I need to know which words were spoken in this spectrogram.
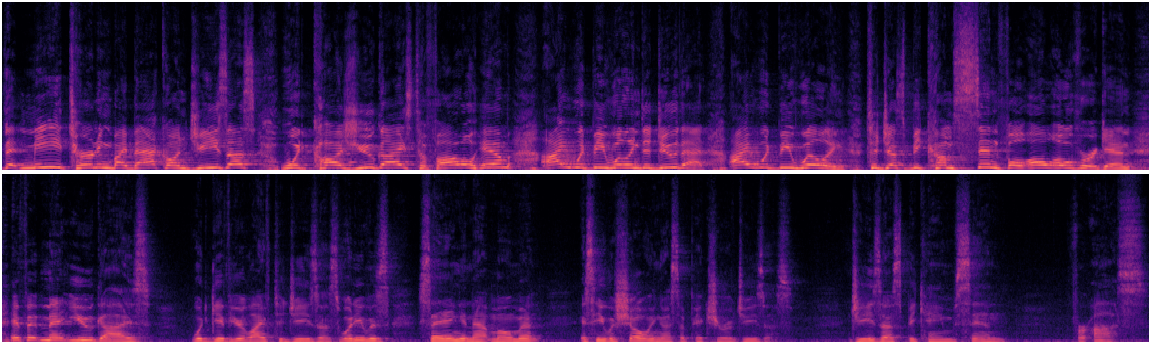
that me turning my back on Jesus would cause you guys to follow him, I would be willing to do that. I would be willing to just become sinful sinful all over again if it meant you guys would give your life to Jesus. What he was saying in that moment is he was showing us a picture of Jesus. Jesus became sin for us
